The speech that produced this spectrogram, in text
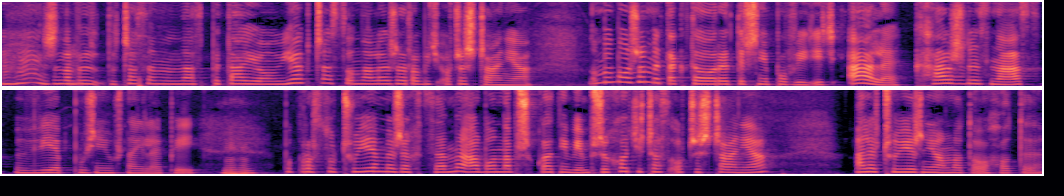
Mhm, że nawet czasem nas pytają, jak często należy robić oczyszczania. No my możemy tak teoretycznie powiedzieć, ale każdy z nas wie później już najlepiej. Mhm. Po prostu czujemy, że chcemy, albo na przykład, nie wiem, przychodzi czas oczyszczania, ale czuję, że nie mam na to ochoty.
